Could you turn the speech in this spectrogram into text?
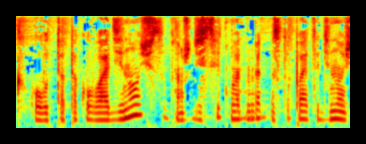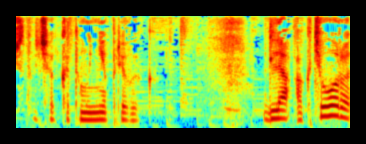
какого-то такого одиночества, потому что действительно в этот момент наступает одиночество, человек к этому не привык. Для актера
